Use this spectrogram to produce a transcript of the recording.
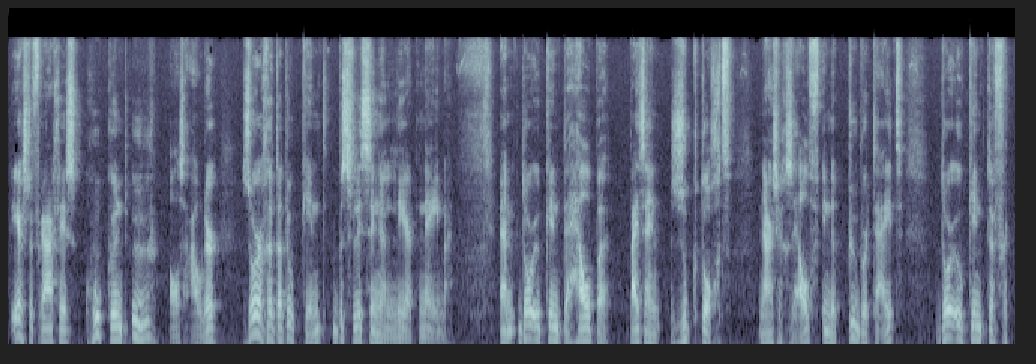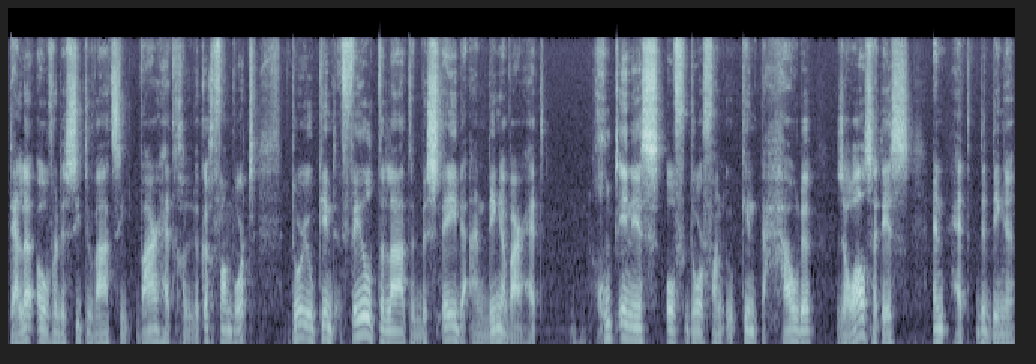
De eerste vraag is: hoe kunt u als ouder zorgen dat uw kind beslissingen leert nemen? En door uw kind te helpen bij zijn zoektocht naar zichzelf in de puberteit, door uw kind te vertellen over de situatie waar het gelukkig van wordt. Door uw kind veel te laten besteden aan dingen waar het goed in is. Of door van uw kind te houden zoals het is. En het de dingen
